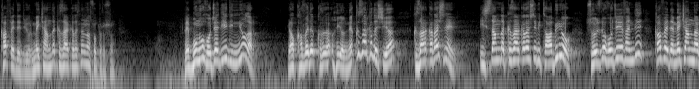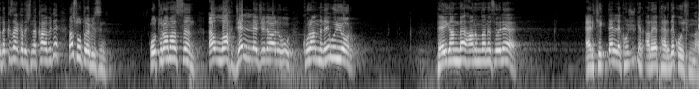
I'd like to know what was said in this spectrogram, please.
Kafede diyor mekanda kız arkadaşına nasıl oturursun? Ve bunu hoca diye dinliyorlar. Ya kafede kız, ne kız arkadaşı ya? Kız arkadaş ne? İslam'da kız arkadaş diye bir tabir yok. Sözde hoca efendi kafede, mekanlarda, kız arkadaşına kahvede nasıl oturabilirsin? Oturamazsın. Allah Celle Celaluhu Kur'an'da ne buyuruyor? Peygamber hanımlarına söyle. Erkeklerle konuşurken araya perde koysunlar.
